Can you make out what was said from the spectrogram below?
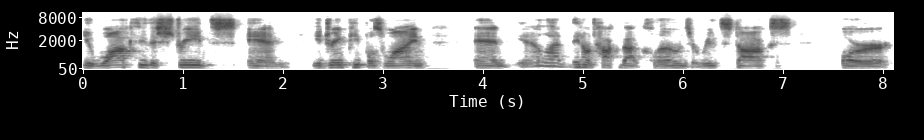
you walk through the streets and you drink people's wine and you know a lot they don't talk about clones or root stocks or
